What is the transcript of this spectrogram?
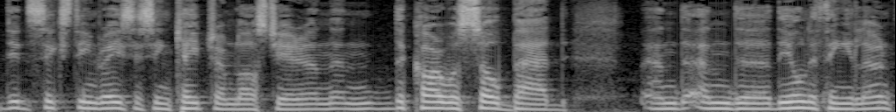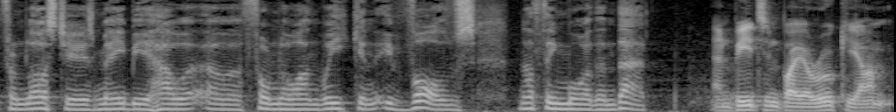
did 16 races in Caterham last year, and, and the car was so bad and and uh, the only thing he learned from last year is maybe how a, a, Formula One weekend evolves. Nothing more than that. And beaten by a rookie, I'm,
